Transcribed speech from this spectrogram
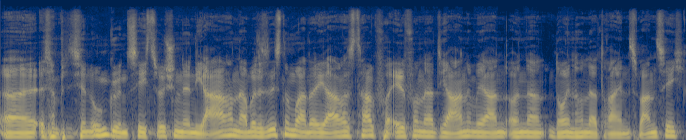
äh, ist ein bisschen ungünstig zwischen den Jahren, aber das ist nun mal der Jahrestag vor 1100 Jahren im Jahr 923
